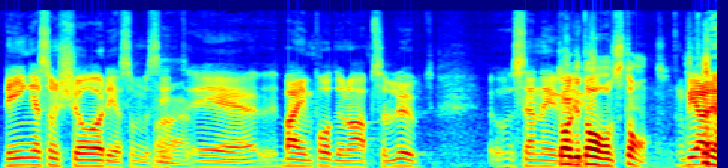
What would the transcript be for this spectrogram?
Det är ingen som kör det som sitt... Eh, Bajenpodden har absolut... och Sen är Tagit vi, avstånd. vi, har, vi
